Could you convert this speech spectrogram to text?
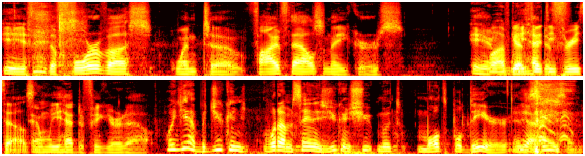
if the four of us went to five thousand acres. And Well, I've we got had to f- three thousand. and we had to figure it out. Well, yeah, but you can. What I'm saying is, you can shoot mul- multiple deer in Yeah. a season.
